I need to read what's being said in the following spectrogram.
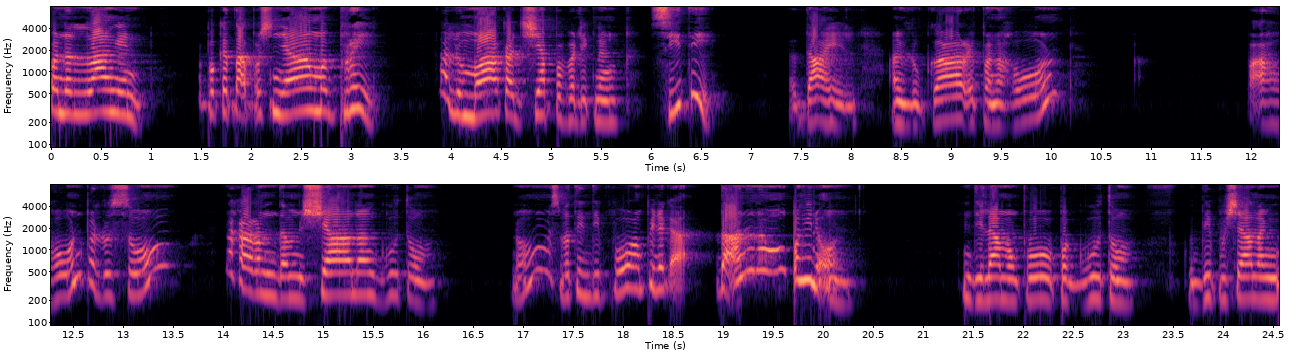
panalangin. Pagkatapos niyang mag-pray, ah, lumakad siya pabalik ng city. Dahil ang lugar ay panahon, paahon, palusong, nakaramdam siya ng gutom. No? Mas matindi po ang pinagdaanan ng Panginoon. Hindi lamang po paggutom, kundi po siya nang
